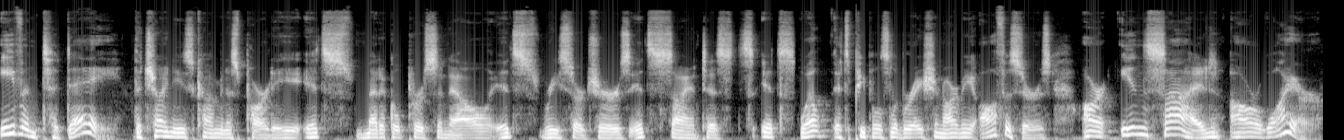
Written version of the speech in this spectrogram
even today, the Chinese Communist Party, its medical personnel, its researchers, its scientists, its, well, its People's Liberation Army officers are inside our wire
